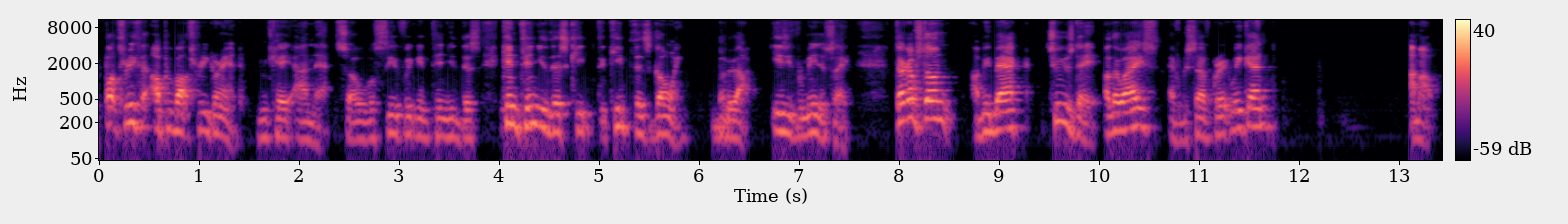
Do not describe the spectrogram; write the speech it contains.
about three up about three grand. Okay, on that. So we'll see if we continue this, continue this, keep to keep this going. Blah, blah, blah. Easy for me to say. Doug Upstone, I'll be back Tuesday. Otherwise, have yourself a great weekend. I'm out.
